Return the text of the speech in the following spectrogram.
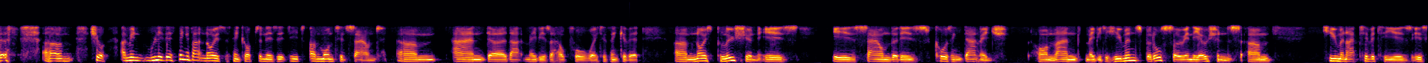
uh, um, sure. I mean, really, the thing about noise, I think, often is it, it's unwanted sound, um, and uh, that maybe is a helpful way to think of it. noise pollution is is sound that is causing damage on land, maybe to humans, but also in the oceans. Um, human activity is, is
